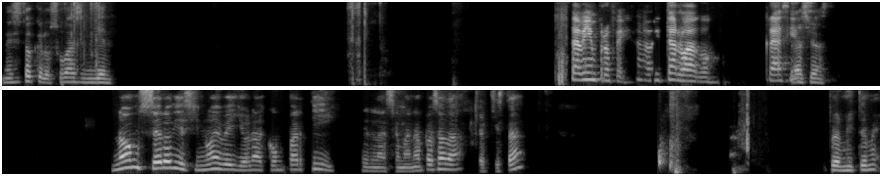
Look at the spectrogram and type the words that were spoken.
necesito que lo subas bien. Está bien, profe. Ahorita lo hago. Gracias. Gracias. NOM 019 yo la compartí en la semana pasada, que aquí está. Permíteme.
